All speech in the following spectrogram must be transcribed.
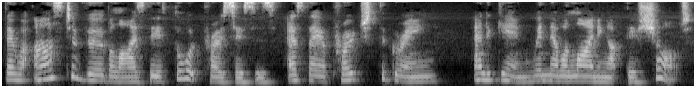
They were asked to verbalize their thought processes as they approached the green and again when they were lining up their shot.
